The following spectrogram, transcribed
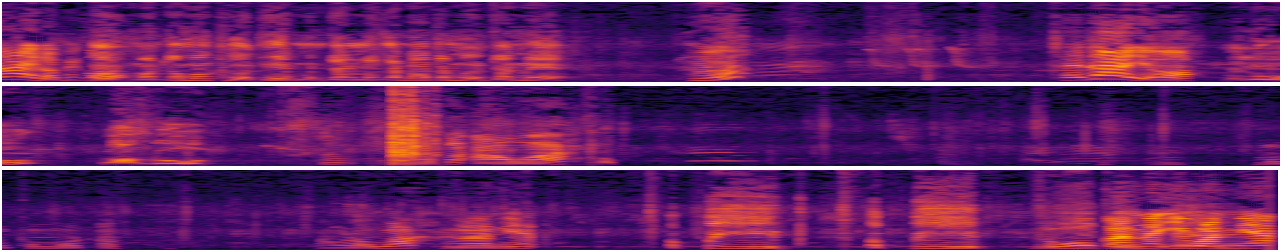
ได้เหรอพี่กอ้าดวมันก็มะเขือเทศเหมือนกันมันก็น่าจะเหมือนกันแน่ฮะใช้ได้เหรอไม่รู้ลองดูเอาก็เอาวะครับหมดก็หมดเอะเอาแล้ววะงานเนี้ย อะปีดอะปีดรู้กันนะอีวันเนี้ย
